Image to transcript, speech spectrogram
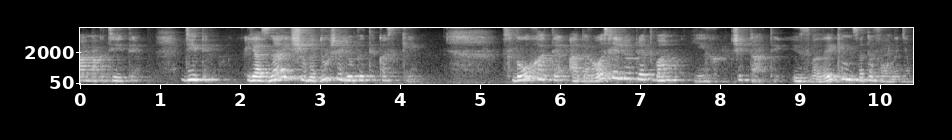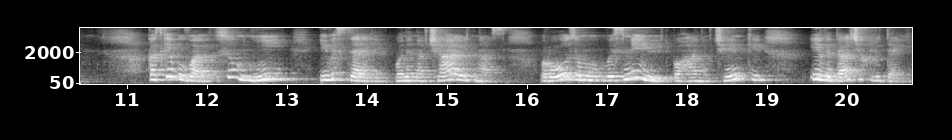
ранок, діти. Діти, я знаю, що ви дуже любите казки. Слухати, а дорослі люблять вам їх читати із великим задоволенням. Казки бувають сумні і веселі. Вони навчають нас розуму, висміюють погані вчинки і ледачих людей.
